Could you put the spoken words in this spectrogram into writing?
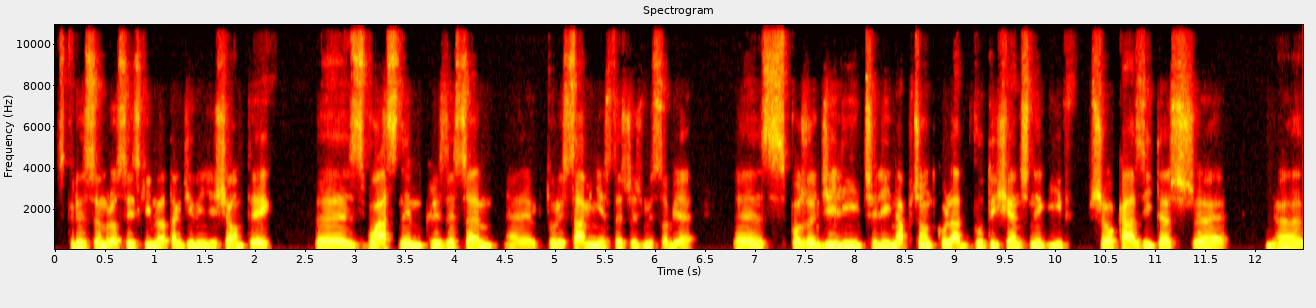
z kryzysem rosyjskim w latach 90., e, z własnym kryzysem, e, który sami niestety żeśmy sobie sporządzili, czyli na początku lat 2000 i przy okazji też e, e,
